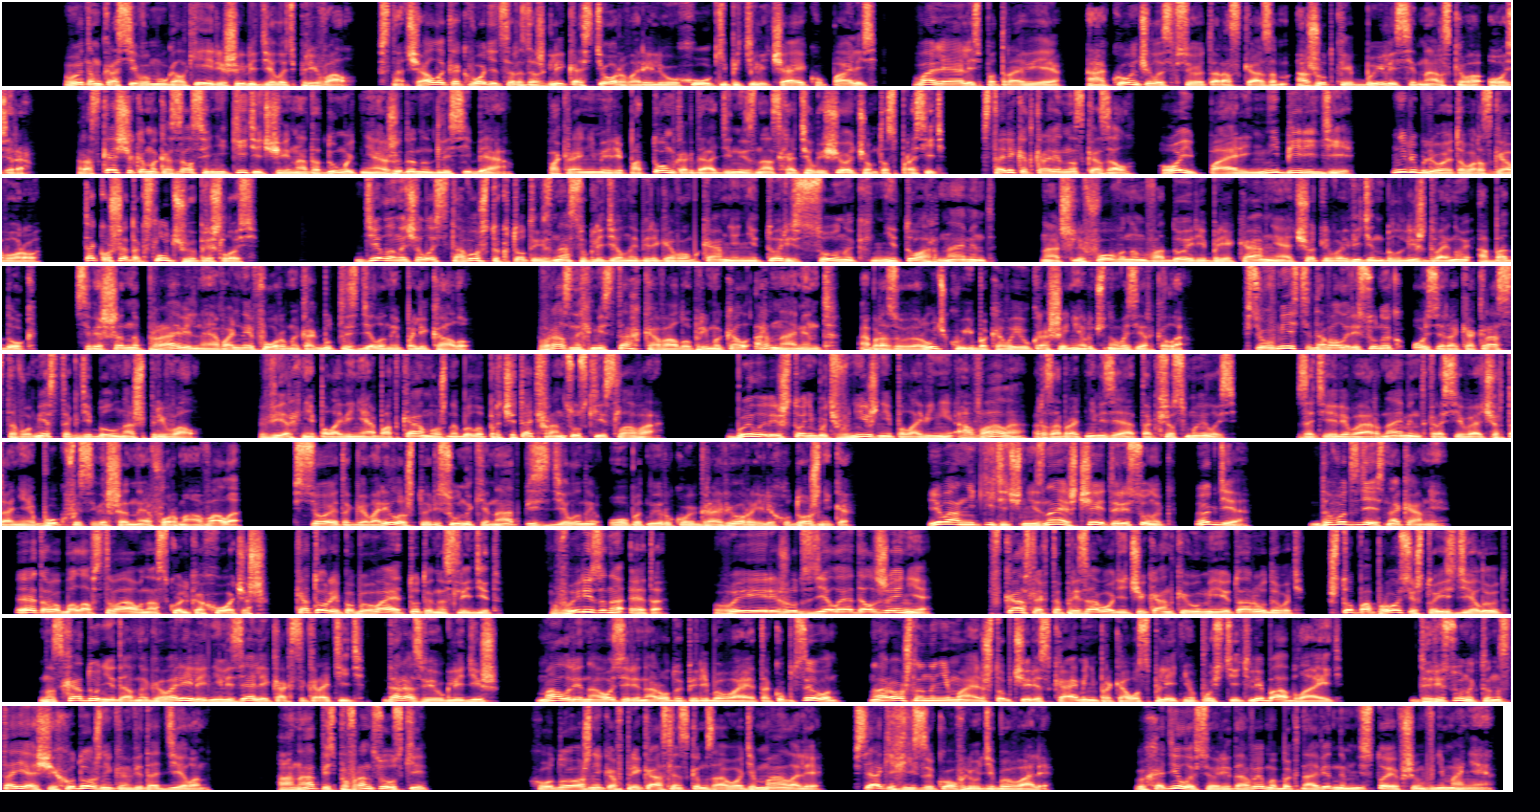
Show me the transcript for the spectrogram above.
В этом красивом уголке и решили делать привал. Сначала, как водится, разожгли костер, варили уху, кипятили чай, купались, валялись по траве, а окончилось все это рассказом о жуткой были Синарского озера. Рассказчиком оказался Никитич, и, надо думать, неожиданно для себя. По крайней мере, потом, когда один из нас хотел еще о чем-то спросить, старик откровенно сказал «Ой, парень, не береди, не люблю этого разговору. Так уж это к случаю пришлось». Дело началось с того, что кто-то из нас углядел на береговом камне не то рисунок, не то орнамент. На отшлифованном водой ребре камня отчетливо виден был лишь двойной ободок, совершенно правильной овальной формы, как будто сделанный по лекалу. В разных местах к овалу примыкал орнамент, образуя ручку и боковые украшения ручного зеркала. Все вместе давал рисунок озера как раз с того места, где был наш привал. В верхней половине ободка можно было прочитать французские слова было ли что-нибудь в нижней половине овала, разобрать нельзя, так все смылось. Затейливый орнамент, красивые очертания букв и совершенная форма овала – все это говорило, что рисунок и надпись сделаны опытной рукой гравера или художника. «Иван Никитич, не знаешь, чей это рисунок? А где?» «Да вот здесь, на камне». Этого баловства у нас сколько хочешь. Который побывает, тот и наследит. Вырезано это. Вырежут, сделай одолжение. В каслях-то при заводе чеканкой умеют орудовать. Что попросишь, то и сделают. На сходу недавно говорили, нельзя ли как сократить. Да разве углядишь? Мало ли на озере народу перебывает, а купцы вон нарочно нанимают, чтоб через камень про кого сплетню пустить, либо облаять. Да рисунок-то настоящий, художником, видать, делан. А надпись по-французски. Художников при Каслинском заводе мало ли, всяких языков люди бывали. Выходило все рядовым, обыкновенным, не стоившим внимания.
